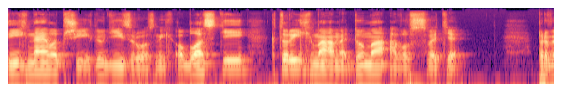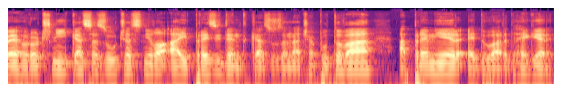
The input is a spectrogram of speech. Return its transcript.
tých najlepších ľudí z rôznych oblastí, ktorých máme doma a vo svete. Prvého ročníka sa zúčastnila aj prezidentka Zuzana Čaputová a premiér Eduard Heger.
